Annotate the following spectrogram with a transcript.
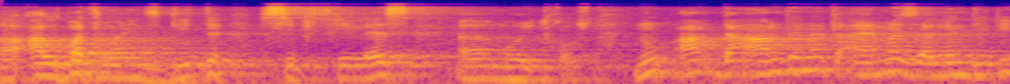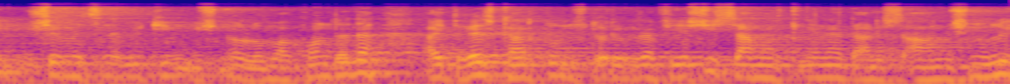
ალბათ მაინც დიდ სიფრთხილეს მოითხოვს. ნუ და ამდენად აი ამას ძალიან დიდი შემეცნებითი მნიშვნელობა ჰქონდა და აი დღეს ქართულ ისტორიოგრაფიაში სამართლიანად არის აღნიშნული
